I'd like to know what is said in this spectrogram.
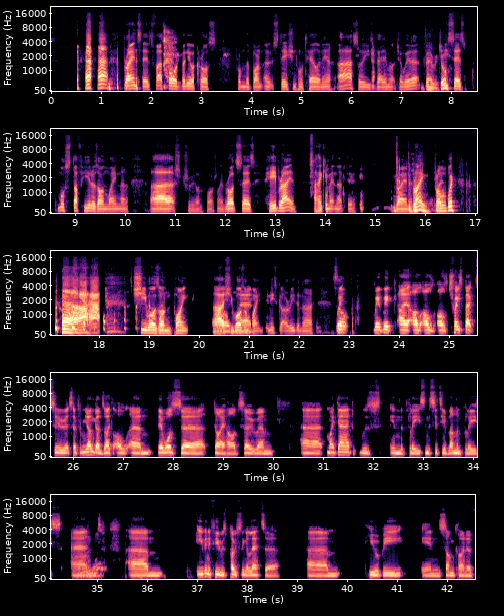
Brian says fast forward video across from the burnt out station hotel in Ayr. Ah, so he's very much aware of it. There we go. Jimmy says most stuff here is online now. Uh, that's true, unfortunately. Rod says, "Hey, Brian." I think he meant that to Brian. To Brian, probably. she was on point. Uh, Oh, she was on point. Jenny's got a reading now. So We're, we're, I, I'll, I'll, I'll trace back to so from Young Guns. I, I'll, um, there was uh, Die Hard. So um, uh, my dad was in the police, in the City of London Police, and um, even if he was posting a letter, um, he would be in some kind of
